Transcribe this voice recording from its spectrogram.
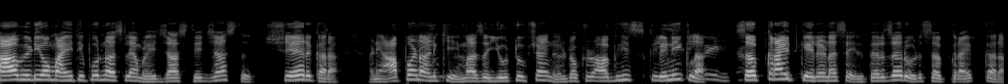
हा व्हिडिओ माहितीपूर्ण असल्यामुळे जास्तीत जास्त शेअर करा. आणि आपण आणखी माझं युट्यूब चॅनल डॉक्टर अभिस क्लिनिकला सबस्क्राईब केलं नसेल तर जरूर सबस्क्राईब करा.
